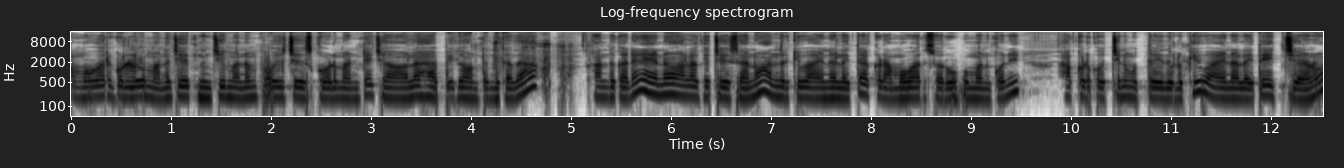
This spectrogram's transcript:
అమ్మవారి గుళ్ళు మన చేతి నుంచి మనం పూజ చేసుకోవడం అంటే చాలా హ్యాపీగా ఉంటుంది కదా. అందుకని నేను అలాగే చేశాను. అందరికీ వాయనాలు అయితే అక్కడ అమ్మవారి స్వరూపం అనుకొని అక్కడికి వచ్చిన ముత్తైదులకి వాయనాలు అయితే ఇచ్చాను.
